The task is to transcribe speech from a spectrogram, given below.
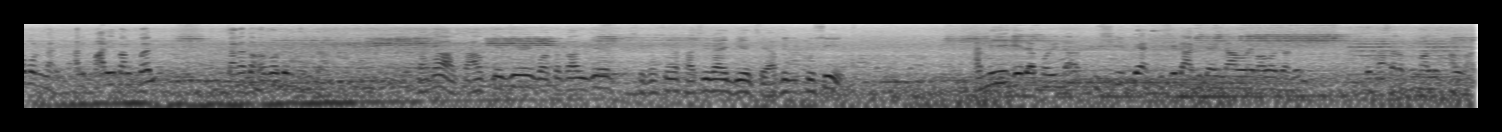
খবর নাই। খালি বাড়ি ভাঙবেন জায়গা দখল করবেন চিন্তা কালকে যে গতকাল যে শেখ হাসিনা ফাঁসি রায় দিয়েছে আপনি কি খুশি? আমি এটা বলি না খুশি ব্যাস খুশিটা আমি জানি না আল্লাহ ভালো জানে। তো বিচারক মালিক আল্লাহ।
